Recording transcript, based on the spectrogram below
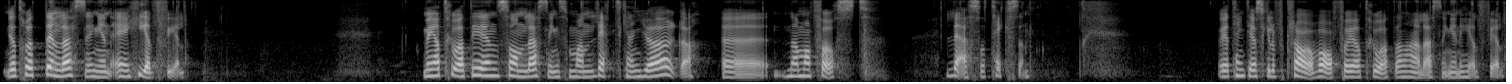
Jag tror att den lösningen är helt fel. Men jag tror att det är en sån läsning som man lätt kan göra eh, när man först läser texten. Och jag tänkte jag skulle förklara varför jag tror att den här läsningen är helt fel.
